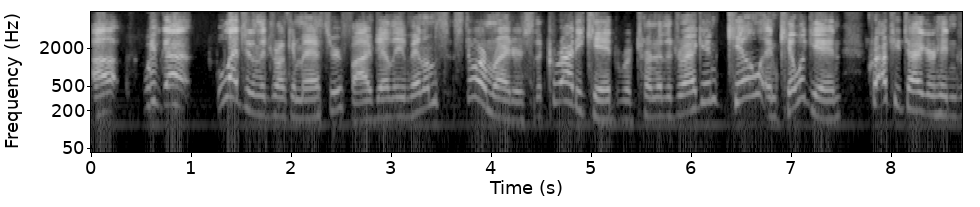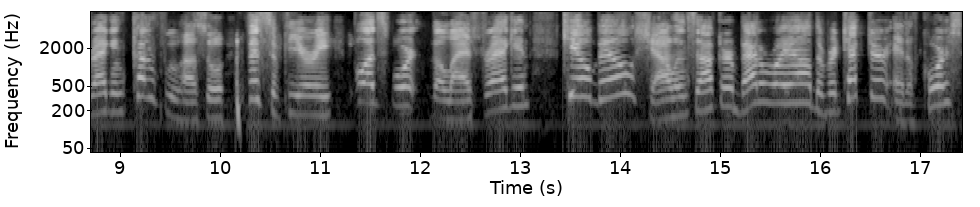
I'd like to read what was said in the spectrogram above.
Uh, we've got Legend of the Drunken Master, Five Deadly Venoms, Storm Riders, The Karate Kid, Return of the Dragon, Kill and Kill Again, Crouching Tiger, Hidden Dragon, Kung Fu Hustle, Fists of Fury, Bloodsport, The Last Dragon, Kill Bill, Shaolin Soccer, Battle Royale, The Protector, and of course,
